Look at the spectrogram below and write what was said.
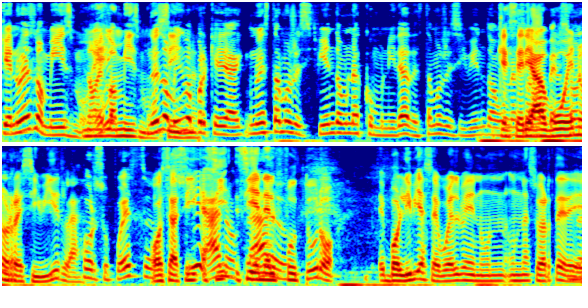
que no es lo mismo. no ¿eh? es lo mismo. No es lo sí, mismo no. porque no estamos recibiendo a una comunidad, estamos recibiendo a que una sería sola bueno persona. recibirla. Por supuesto. O sea, Sí, si, ah, si, en el futuro eh, Bolivia se vuelve en un- una suerte Una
